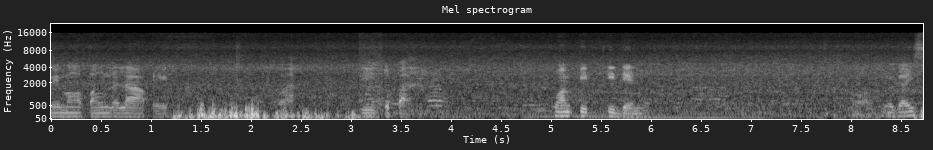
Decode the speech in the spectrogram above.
may mga pang lalaki diba? dito pa. 150 din. Okay guys?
